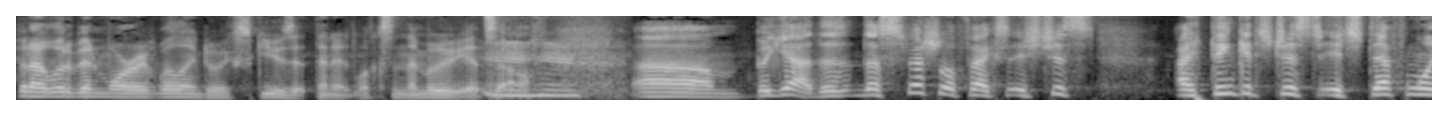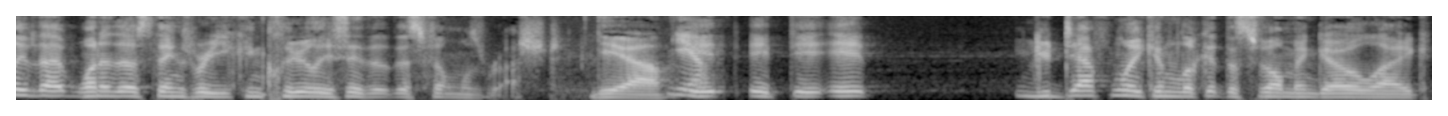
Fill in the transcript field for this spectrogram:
but I would have been more willing to excuse it than it looks in the movie itself. Um, but yeah, the the special effects. It's just. I think it's just. It's definitely that one of those things where you can clearly say that this film was rushed. Yeah. Yeah. It, it it it. You definitely can look at this film and go like,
